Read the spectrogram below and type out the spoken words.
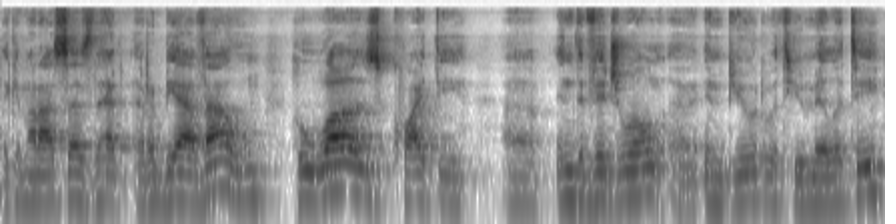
The Gemara says that Rabbi Avahu, who was quite the uh, individual uh, imbued with humility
